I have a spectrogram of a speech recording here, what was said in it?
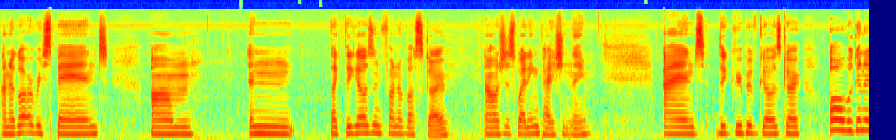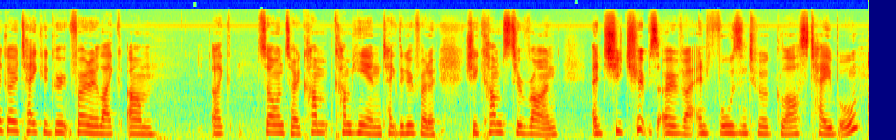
and I got a wristband um, and like the girls in front of us go and I was just waiting patiently and the group of girls go, "Oh, we're gonna go take a group photo. Like, um, like so and so come come here and take the group photo. She comes to run and she trips over and falls into a glass table.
